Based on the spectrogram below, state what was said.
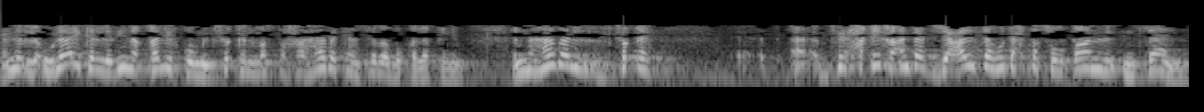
يعني أولئك الذين قلقوا من فقه المصلحة هذا كان سبب قلقهم. أن هذا الفقه في الحقيقة أنت جعلته تحت سلطان الإنسان.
